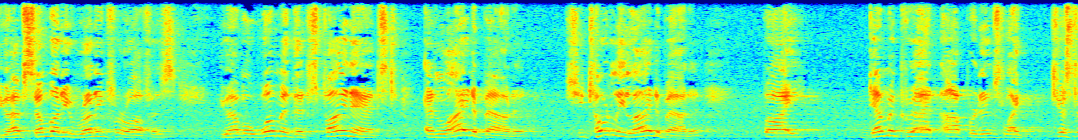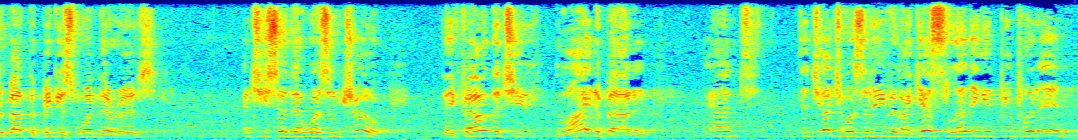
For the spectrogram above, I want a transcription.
You have somebody running for office. You have a woman that's financed and lied about it. She totally lied about it by Democrat operatives, like just about the biggest one there is. And she said that wasn't true. They found that she lied about it, and the judge wasn't even, I guess, letting it be put in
